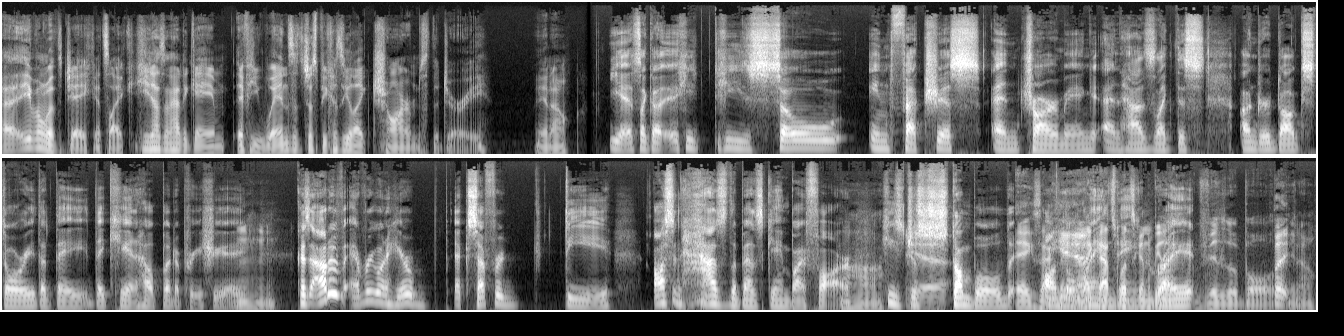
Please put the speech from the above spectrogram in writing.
uh, even with Jake, it's like he hasn't had a game. If he wins, it's just because he like charms the jury, you know. yeah it's like a he he's so infectious and charming and has like this underdog story that they they can't help but appreciate. Because out of everyone here except for D, Austin has the best game by far. Uh-huh. He's just Yeah. stumbled Exactly. on the Like that's what's gonna be right? like visible, But- you know.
